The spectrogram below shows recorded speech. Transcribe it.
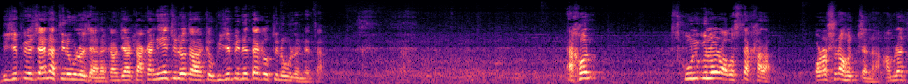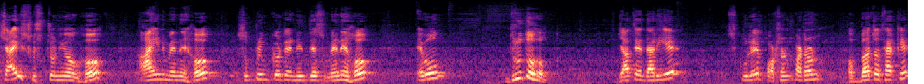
বিজেপিও চায় না, তৃণমূলও চায় না। কারণ যারা টাকা নিয়েছিল, তারা কেউ বিজেপি নেতা, কেউ তৃণমূলের নেতা। এখন স্কুলগুলোর অবস্থা খারাপ। পড়াশোনা হচ্ছে না। আমরা চাই সুষ্ঠু নিয়োগ হোক, আইন মেনে হোক, সুপ্রিম কোর্টের নির্দেশ মেনে হোক, এবং দ্রুত হোক, যাতে দাঁড়িয়ে স্কুলে পঠন পাঠন অব্যাহত থাকে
